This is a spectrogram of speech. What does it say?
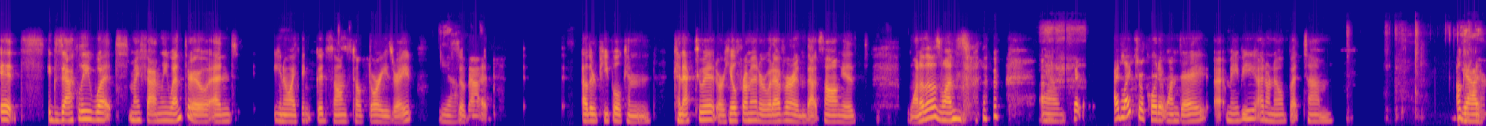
It's exactly what my family went through, and you know, I think good songs tell stories, right? yeah so that other people can connect to it or heal from it or whatever. And that song is one of those ones. um, but I'd like to record it one day, uh, maybe. I don't know, but um, I'll Yeah. get there.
